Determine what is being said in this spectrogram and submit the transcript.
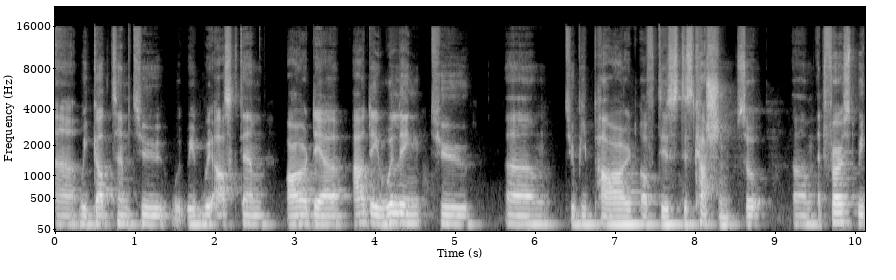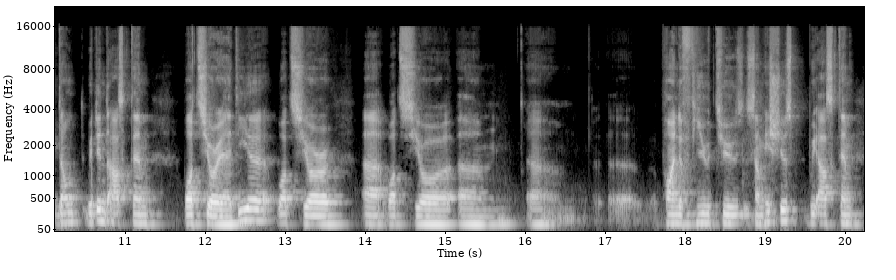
uh, we got them to we, we asked them are they are they willing to um, to be part of this discussion? So um, at first we don't we didn't ask them what's your idea? What's your uh, what's your um, um, uh, point of view to some issues? We asked them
